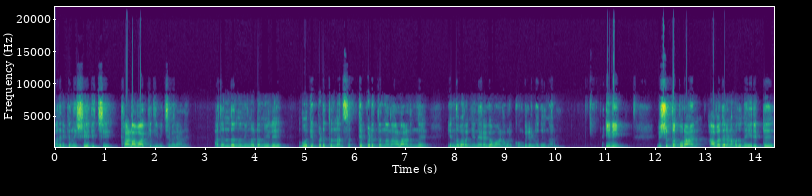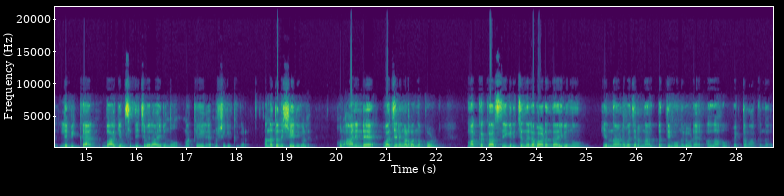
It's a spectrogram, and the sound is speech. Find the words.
അതിനൊക്കെ നിഷേധിച്ച് കളവാക്കി ജീവിച്ചവരാണ്. അതെന്തെന്ന് നിങ്ങളുടെ മേൽ ബോധ്യപ്പെടുത്തുന്ന സത്യപ്പെടുത്തുന്ന നാളാണെന്ന് എന്ന് പറഞ്ഞ് നരകമാണ് അവർക്ക് മുമ്പിലുള്ളത് എന്നാണ്. ഇനി വിശുദ്ധ ഖുറാൻ അവതരണം അത് നേരിട്ട് ലഭിക്കാൻ ഭാഗ്യം സിദ്ധിച്ചവരായിരുന്നു മക്കയിലെ മുഷിരിക്കുകൾ. അന്നത്തെ നിഷേധികൾ. ഖുർആാനിന്റെ വചനങ്ങൾ വന്നപ്പോൾ മക്കാർ സ്വീകരിച്ച നിലപാടെന്തായിരുന്നു എന്നാണ് വചനം നാൽപ്പത്തി മൂന്നിലൂടെ അള്ളാഹു വ്യക്തമാക്കുന്നത്.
